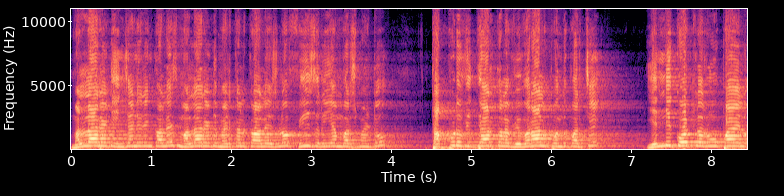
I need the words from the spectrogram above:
Malla Reddy engineering college Malla Reddy medical కాలేజ్లో ఫీజు రియంబర్స్మెంటు తప్పుడు విద్యార్థుల వివరాలు పొందుపరిచి ఎన్ని కోట్ల రూపాయలు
